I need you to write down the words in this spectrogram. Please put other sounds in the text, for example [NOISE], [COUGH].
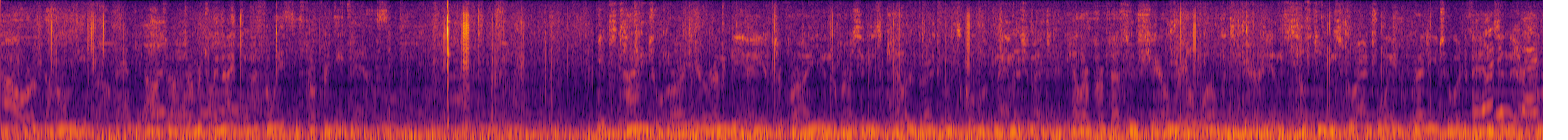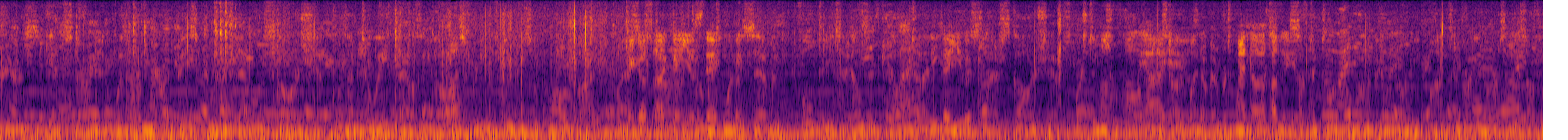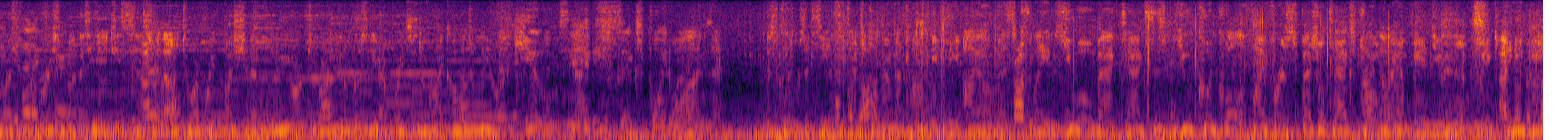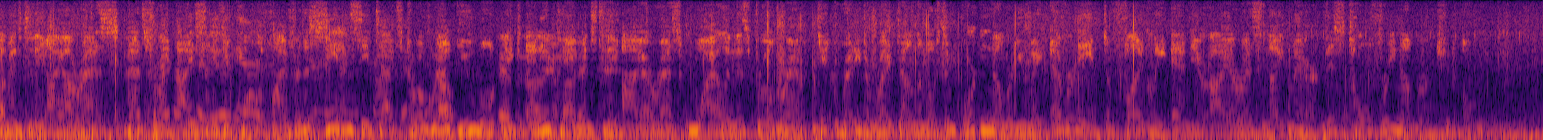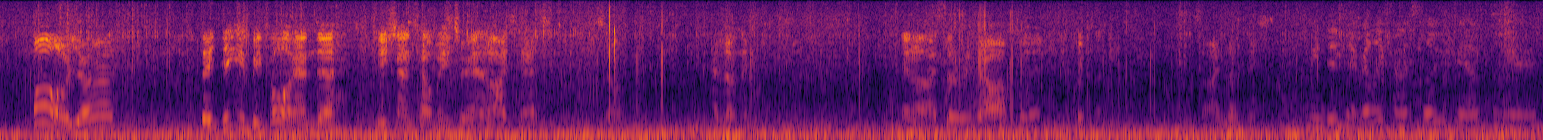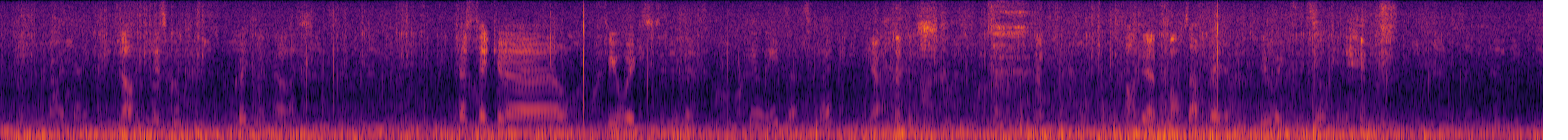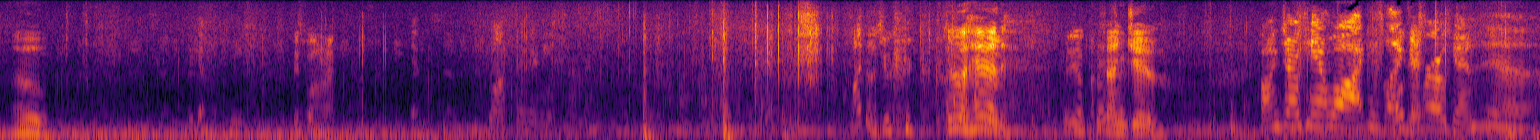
keller.edu slash scholarships for students who Only qualify I start by. November I know 2014. Subject to approval and availability of funds. DeVry University is authorized for operation by the THEC. I don't. Certified to operate by SCHEV. In New York, DeVry University operates as DeVry College of New York. Q's 96.1. Disclaimers at cnctaxprogram.com. If the IRS claims you owe back taxes, you could qualify for a special tax program, and you won't make any payment to the IRS. That's right. I say if you qualify for the CNC tax program, you won't make any payments to the IRS while in this program. Get ready to write down the most important number you may ever need to finally end your IRS nightmare. This toll-free number should only Oh yeah, they did it before, and uh, they Shan tell me to analyze that. So I learned it. Analyze the result of the equipment. So I learned this. I mean, didn't it really kind of slow you down from your project? No, it's quick, quick analyze. Just take a few weeks to do that. A few weeks, that's quick. Yeah. [LAUGHS] oh, there are tons of data. Few weeks, it's okay. [LAUGHS] Oh, We got the key. this one, right? Yep. Locked underneath, Why don't you [LAUGHS] go ahead, You're. Fanju. Feng can't walk. His legs Okay. are broken. Yeah.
